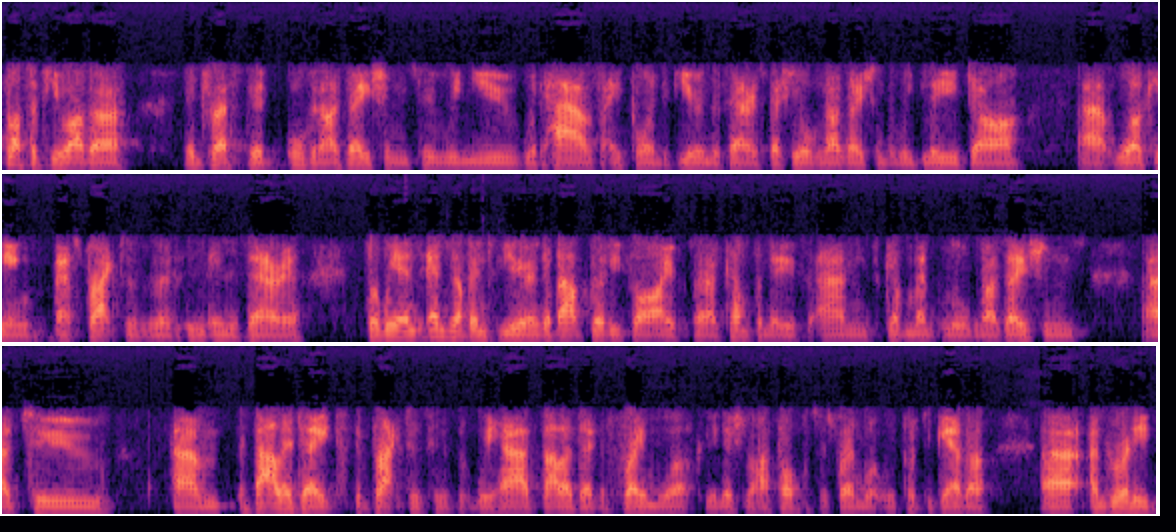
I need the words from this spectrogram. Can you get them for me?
plus a few other interested organizations who we knew would have a point of view in this area, especially organizations that we believed are uh, working best practices in, in this area. But we en- ended up interviewing about 35 uh, companies and governmental organizations uh, to um, validate the practices that we had, validate the framework, the initial hypothesis framework we put together, uh, and really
